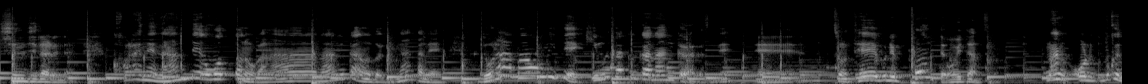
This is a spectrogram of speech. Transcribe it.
信じられない。これねなんで思ったのかな？なんかの時なんかねドラマを見てキムタクかなんかがですね、えー、そのテーブルにポンって置いたんですよ。なん俺僕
